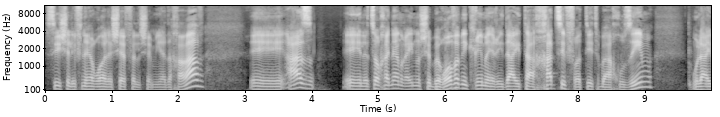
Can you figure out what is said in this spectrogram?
שיא שלפני אירוע לשפל שמיד אחריו. אה, אז אה, לצורך העניין ראינו שברוב המקרים הירידה הייתה חד-ספרתית באחוזים, אולי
